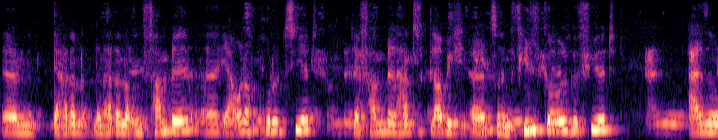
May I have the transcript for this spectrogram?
ähm, hat er, dann hat er noch einen Fumble äh, ja auch noch produziert. Der Fumble hat, glaube ich, äh, zu einem Field Goal geführt. Also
